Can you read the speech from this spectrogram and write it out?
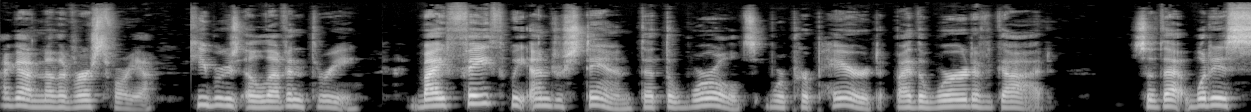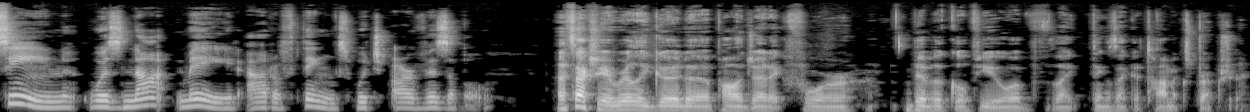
I got another verse for you. Hebrews 11:3. By faith we understand that the worlds were prepared by the word of God, so that what is seen was not made out of things which are visible. That's actually a really good uh, apologetic for biblical view of like things like atomic structure.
